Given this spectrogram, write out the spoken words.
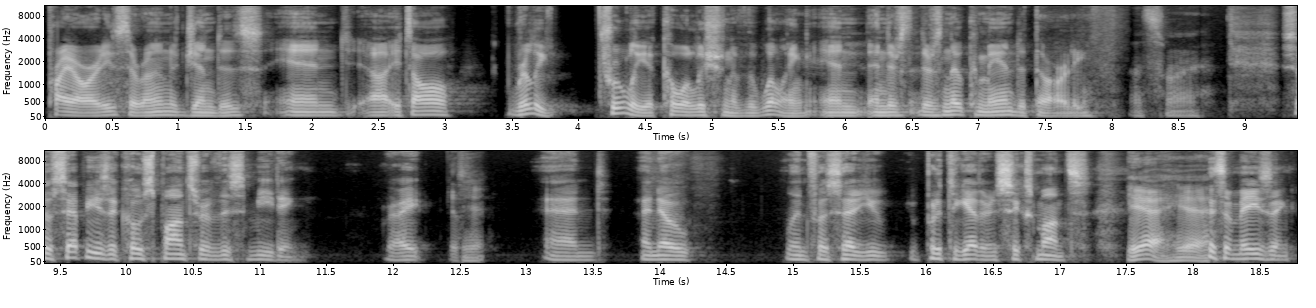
priorities, their own agendas, and uh, it's all really truly a coalition of the willing, and, and there's, there's no command authority. That's right. So CEPI is a co-sponsor of this meeting, right? Yes. Yeah. And I know Linfa said you, you put it together in six months. Yeah, yeah. it's amazing.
